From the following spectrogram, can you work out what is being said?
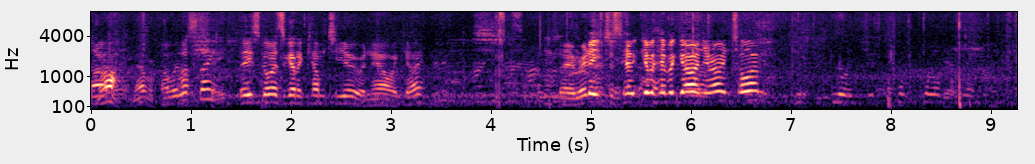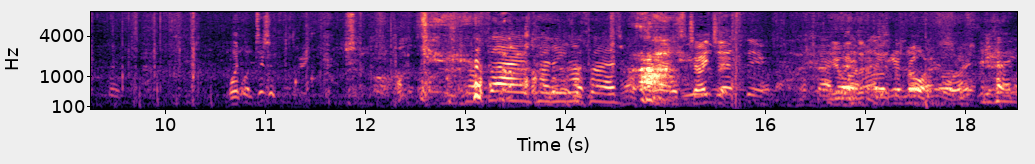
No, Are we listening? These guys are going to come to you and now, okay? So ready? Just have, give, have a go in your own time. Not bad, Paddy, not bad. Let's change it. You want to get all right?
